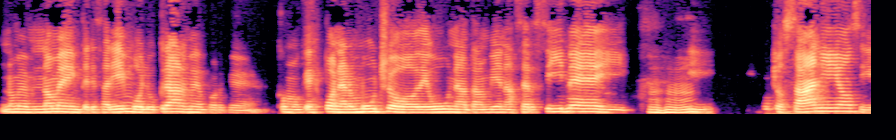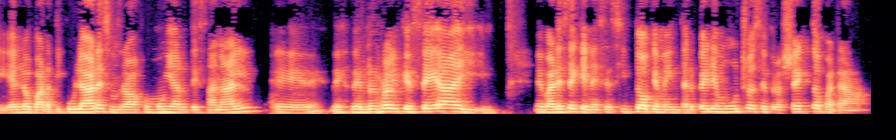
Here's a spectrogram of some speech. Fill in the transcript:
no me, interesaría involucrarme porque como que es poner mucho de una también hacer cine y, muchos años y en lo particular es un trabajo muy artesanal eh, desde el rol que sea y me parece que necesito que me interpele mucho ese proyecto para,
